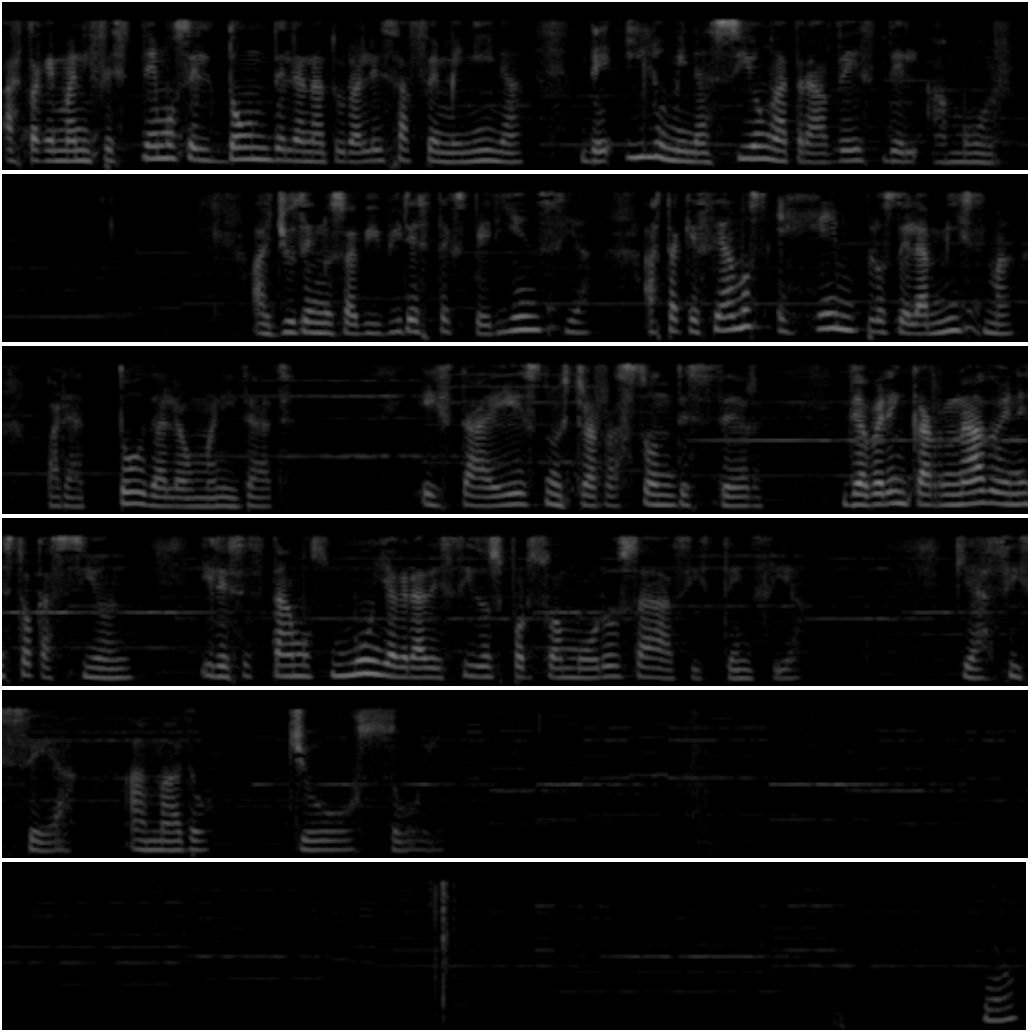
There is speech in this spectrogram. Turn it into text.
hasta que manifestemos el don de la naturaleza femenina de iluminación a través del amor. Ayúdenos a vivir esta experiencia hasta que seamos ejemplos de la misma para toda la humanidad. Esta es nuestra razón de ser, de haber encarnado en esta ocasión y les estamos muy agradecidos por su amorosa asistencia. Que así sea, amado yo soy. ¿No?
